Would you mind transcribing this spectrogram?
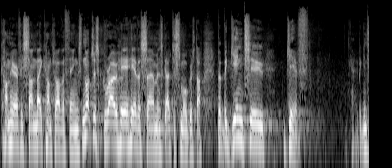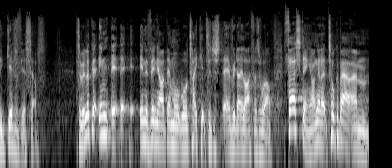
come here every Sunday, come to other things, not just grow here, hear the sermons, go to small group stuff, but begin to give. Okay, begin to give of yourself. So we look at in, in the vineyard, then we'll, we'll, take it to just everyday life as well. First thing, I'm going to talk about um,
